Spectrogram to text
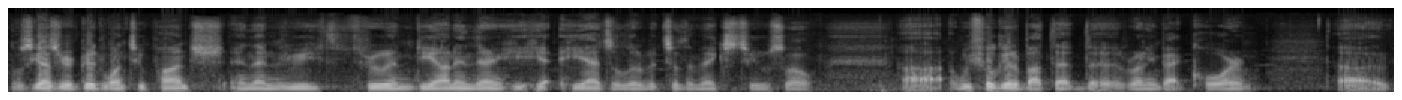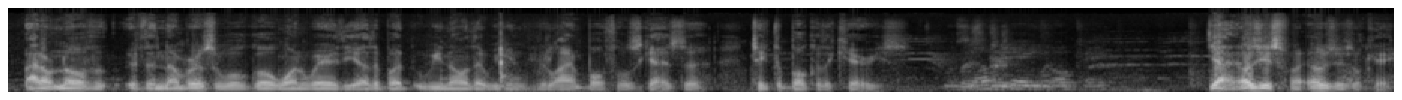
those guys are a good one-two punch. And then we threw in Dion in there. He he adds a little bit to the mix too. So uh, we feel good about that the running back corps. Uh, I don't know if, if, the numbers will go one way or the other, but we know that we can rely on both those guys to take the bulk of the carries. Was LJ okay? Yeah, LJ's fine. LJ's okay.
